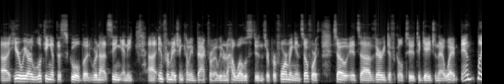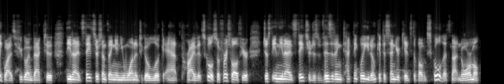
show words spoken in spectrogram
uh, here. We are looking at this school, but we're not seeing any uh, information coming back from it. We don't know how well the students are performing and so forth. So it's uh, very difficult to to gauge in that way. And likewise, if you're going back to the United States or something, and you wanted to go look at private schools. So first of all, if you're just in the United States You're just visiting technically. You don't get to send your kids to public school. That's not normal.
